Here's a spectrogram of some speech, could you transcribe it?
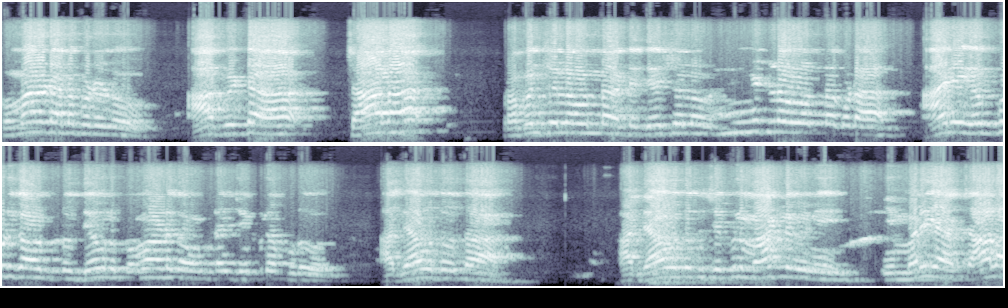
కుమారుడు అనపడును ఆ బిడ్డ చాలా ప్రపంచంలో ఉన్న అంటే దేశంలో అన్నిటిలో ఉన్నా కూడా ఆయన ఎప్పుడుగా ఉంటాడు దేవుని కుమారుడుగా ఉంటాడని చెప్పినప్పుడు ఆ దేవదూత ఆ దేవతకు చెప్పిన మాటలు విని ఈ మరియ చాలా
